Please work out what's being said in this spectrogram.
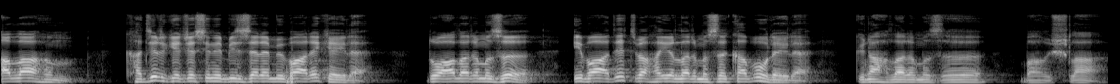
Allah'ım Kadir gecesini bizlere mübarek eyle. Dualarımızı, ibadet ve hayırlarımızı kabul eyle. Günahlarımızı bağışla.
